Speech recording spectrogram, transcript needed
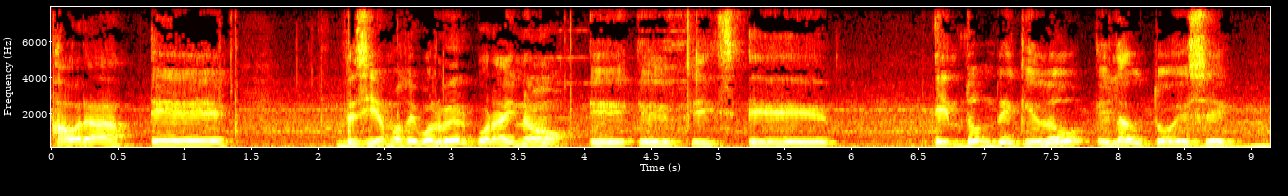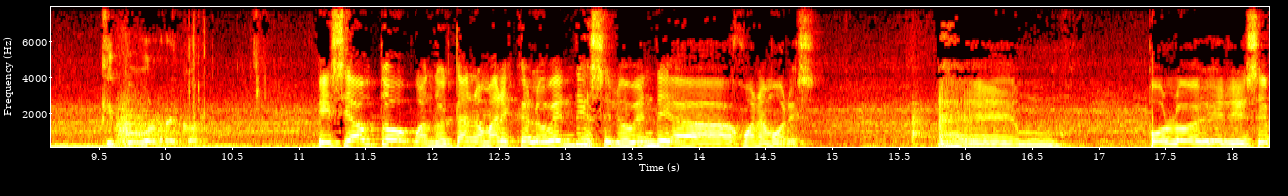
Ahora, eh, decíamos de volver, por ahí no. eh, eh, que, eh, ¿En dónde quedó el auto ese que tuvo el récord? Ese auto, cuando el Tano Maresca lo vende, se lo vende a Juan Amores. Eh, por lo, en ese-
